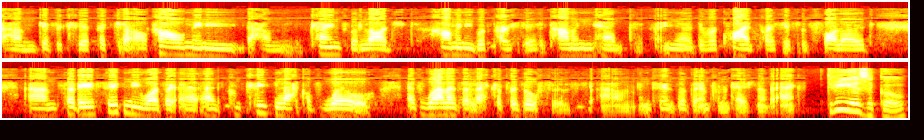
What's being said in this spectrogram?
um, gives a clear picture of how many um, claims were lodged, how many were processed, how many had you know the required processes followed. Um, so there certainly was a, a, complete lack of will as well as a lack of resources um, in terms of the implementation of the Act. Three years ago,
